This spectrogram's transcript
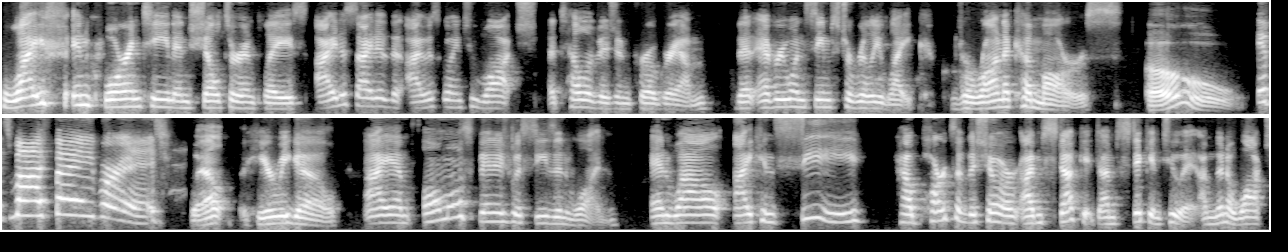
life in quarantine and shelter in place, I decided that I was going to watch a television program that everyone seems to really like Veronica Mars. Oh, It's my favorite. Well, here we go. I am almost finished with season one. And while I can see how parts of the show are, I'm stuck it, I'm sticking to it. I'm going to watch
